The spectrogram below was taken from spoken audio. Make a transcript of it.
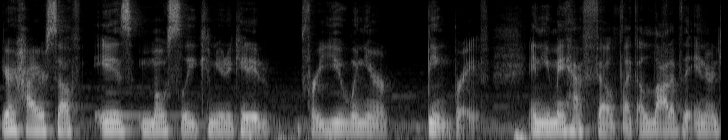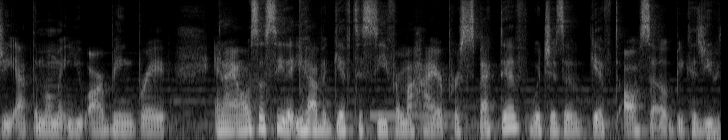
your higher self is mostly communicated for you when you're being brave. And you may have felt like a lot of the energy at the moment you are being brave. And I also see that you have a gift to see from a higher perspective, which is a gift also because you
